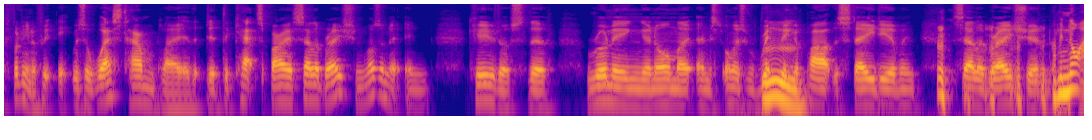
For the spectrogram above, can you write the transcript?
funny enough, it, it, was a West Ham player that did the Ketsbaia celebration, wasn't it? In Kudus, the running and almost and almost ripping Mm. apart the stadium in celebration. I mean, not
